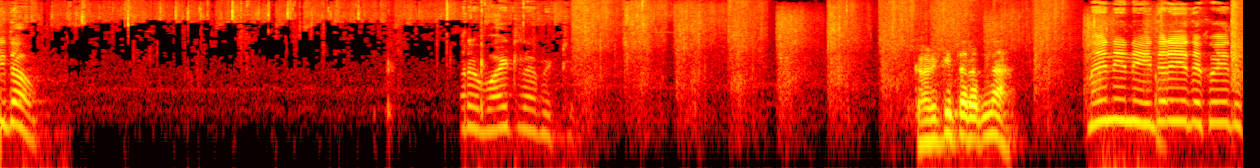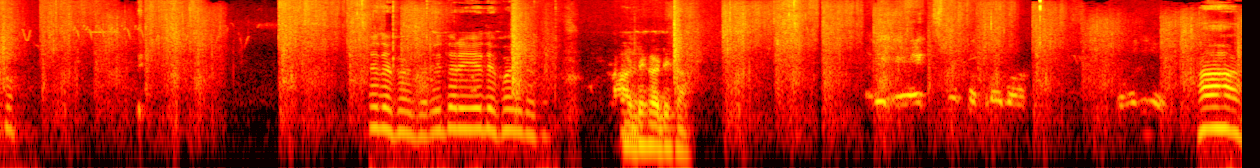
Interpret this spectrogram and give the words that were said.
सीधा हो। अरे वाइट रैबिट घर की तरफ़ ना। नहीं नहीं नहीं इधर ये देखो ये देखो। ये देखो इधर इधर ये देखो ये देखो। हाँ दिखा दिखा। हो हाँ हाँ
